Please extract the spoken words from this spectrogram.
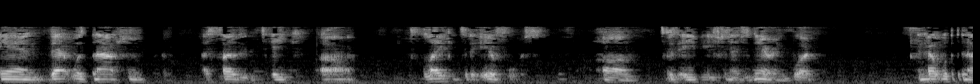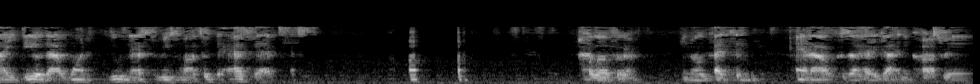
and that was an option. I started to take uh, liking to the Air Force um, with aviation engineering, but and that was an idea that I wanted to do, and that's the reason why I took the ASVAB test. However, you know, that didn't pan out because I had gotten incarcerated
